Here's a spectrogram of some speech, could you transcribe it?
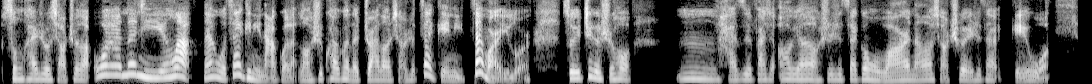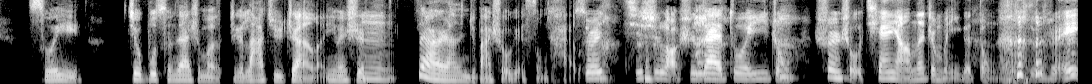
松开之后，小车了，哇，那你赢了，来，我再给你拿过来。老师快快的抓到小车，再给你，再玩一轮。所以这个时候，嗯，孩子就发现，哦，原来老师是在跟我玩儿，拿到小车也是在给我，所以就不存在什么这个拉锯战了，因为是嗯，自然而然的你就把手给松开了。所以 其实老师在做一种顺手牵羊的这么一个动作，就是哎，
